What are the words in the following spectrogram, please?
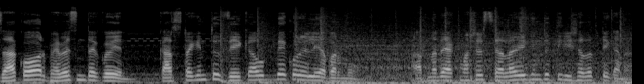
যা কর ভেবে চিন্তা করেন। কাজটা কিন্তু যে কাউক দিয়ে করে লিয়া পারমু। আপনার এক মাসের স্যালারি কিন্তু তিরিশ হাজার টাকা না।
